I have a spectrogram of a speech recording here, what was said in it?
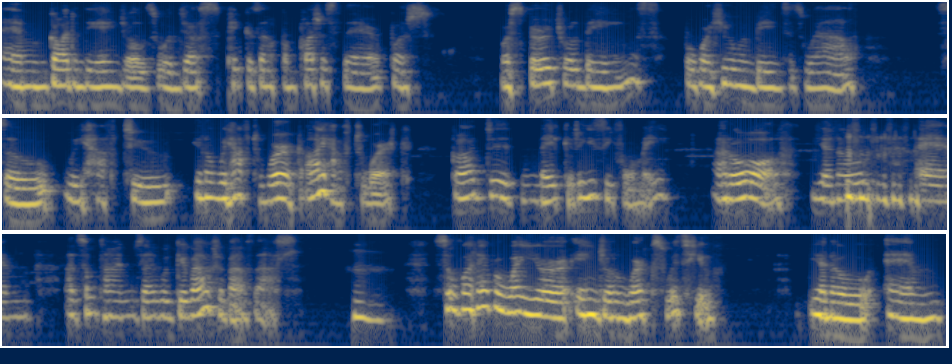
um, god and the angels will just pick us up and put us there but we're spiritual beings but we're human beings as well. So we have to you know we have to work. I have to work. God didn't make it easy for me at all you know? Um, and sometimes i would give out about that. Mm-hmm. so whatever way your angel works with you you know um,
